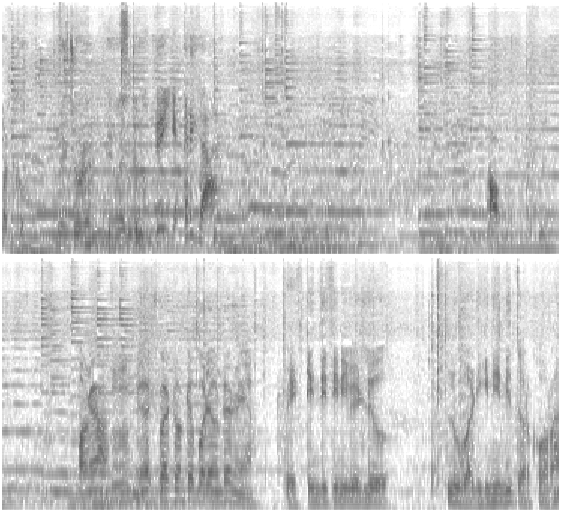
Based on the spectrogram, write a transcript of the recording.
పట్టుకో. మీరు చూడండి నేను వెళ్తున్నా. రా? అవునా న్యూస్ పేపర్ ఉంటే బడి ఉంటానయ్యా పెట్టింది తిని వెళ్ళు. నువ్వు అడిగినన్ని దొరకవురా.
